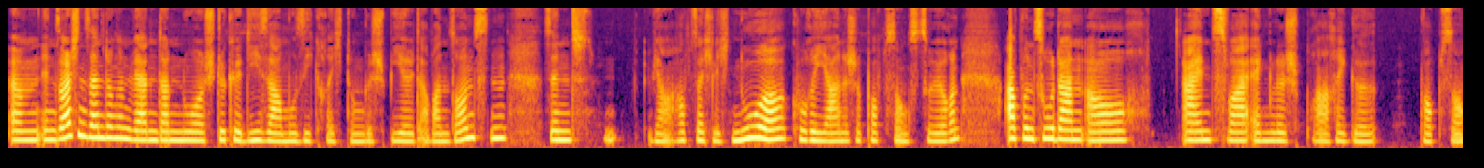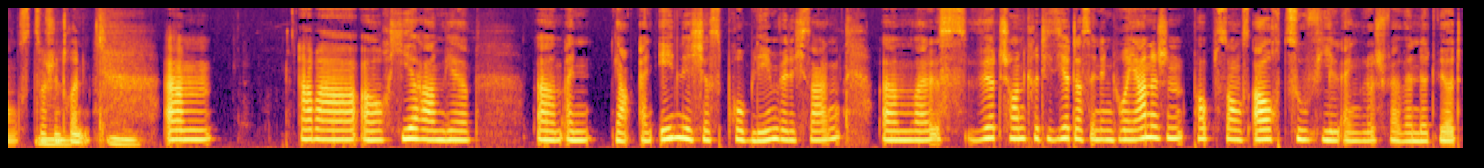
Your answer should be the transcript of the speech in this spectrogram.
Ähm, in solchen Sendungen werden dann nur Stücke dieser Musikrichtung gespielt, aber ansonsten sind ja hauptsächlich nur koreanische Popsongs zu hören. Ab und zu dann auch ein, zwei englischsprachige Pop-Songs zwischendrin. Mhm. Ähm, aber auch hier haben wir ähm, ein ja, ein ähnliches Problem, würde ich sagen, ähm, weil es wird schon kritisiert, dass in den koreanischen Pop-Songs auch zu viel Englisch verwendet wird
